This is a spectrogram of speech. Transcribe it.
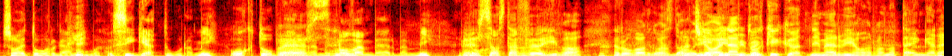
sajtóorgánum van. Szigettúra, mi? Októberben, Persze. meg novemberben, mi? Persze, aztán fölhív a rovatgazda, A hogy jaj, GDP nem meg- tud kikötni, mert vihar van a A tengeren.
